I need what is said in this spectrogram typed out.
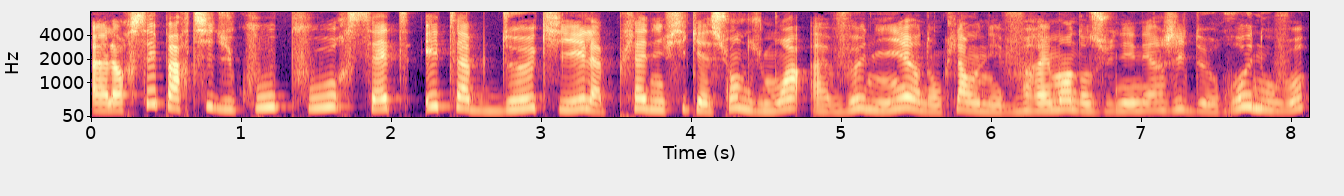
Alors c'est parti du coup pour cette étape 2 qui est la planification du mois à venir. Donc là on est vraiment dans une énergie de renouveau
